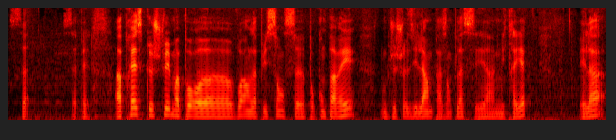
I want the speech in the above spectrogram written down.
ça après, ce que je fais moi pour voir la puissance, pour comparer, donc je choisis l'arme, par exemple là c'est une mitraillette, et là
